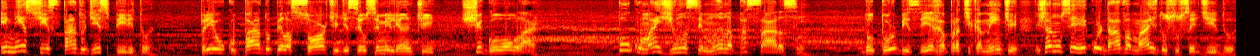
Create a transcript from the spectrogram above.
E neste estado de espírito, preocupado pela sorte de seu semelhante, chegou ao lar. Pouco mais de uma semana passara-se. Doutor Bezerra praticamente já não se recordava mais do sucedido.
